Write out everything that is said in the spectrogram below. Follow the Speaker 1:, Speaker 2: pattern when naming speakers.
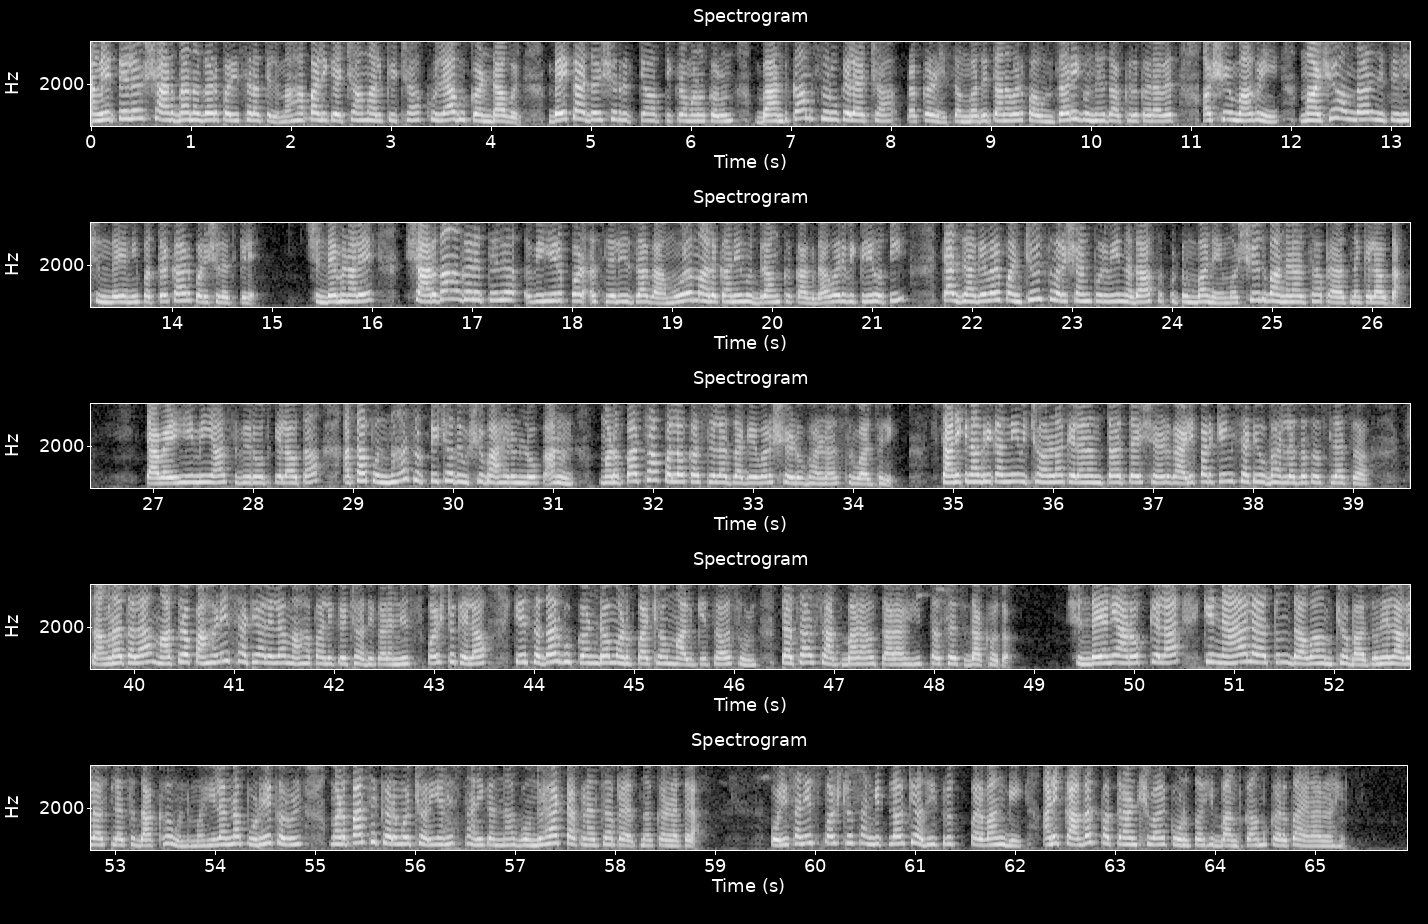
Speaker 1: सांगलीतील शारदानगर परिसरातील महापालिकेच्या मालकीच्या खुल्या भूखंडावर बेकायदेशीररित्या अतिक्रमण करून बांधकाम सुरू केल्याच्या प्रकरणी संबंधितांवर फौजदारी गुन्हे दाखल करावेत अशी मागणी माजी आमदार नितीन शिंदे यांनी पत्रकार परिषदेत केली. शिंदे म्हणाले शारदानगर येथील विहीर पड असलेली जागा मूळ मालकाने मुद्रांक कागदावर विकली होती. त्या जागेवर पंचवीस वर्षांपूर्वी नदाफ कुटुंबाने मशीद बांधण्याचा प्रयत्न केला होता. त्यावेळीही मी यास विरोध केला होता. आता पुन्हा सुट्टीच्या दिवशी बाहेरून लोक आणून मनपाचा फलक असलेल्या जागेवर शेड उभारण्यास सुरुवात झाली. स्थानिक नागरिकांनी विचारणा केल्यानंतर ते शेड गाडी पार्किंगसाठी उभारलं जात असल्याचं सांगण्यात आला. मात्र पाहणीसाठी आलेल्या महापालिकेच्या अधिकाऱ्यांनी स्पष्ट केलं की सदर भूखंड मनपाच्या मालकीचा असून त्याचा सातबारा उताराही तसेच दाखवतं. शिंदे यांनी आरोप केला की न्यायालयातून दावा आमच्या बाजूने लागला असल्याचं दाखवून महिलांना पुढे करून मडपाचे कर्मचारी आणि स्थानिकांना गोंधळात टाकण्याचा प्रयत्न करण्यात आला. पोलिसांनी स्पष्ट सांगितलं की अधिकृत परवानगी आणि कागदपत्रांशिवाय कोणतंही बांधकाम करता येणार नाही.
